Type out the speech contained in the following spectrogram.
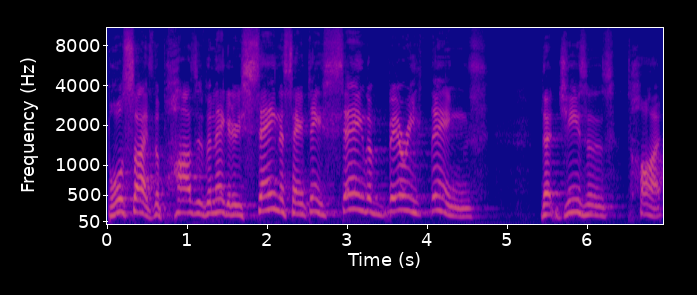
Both sides, the positive and negative. He's saying the same thing. He's saying the very things that Jesus taught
